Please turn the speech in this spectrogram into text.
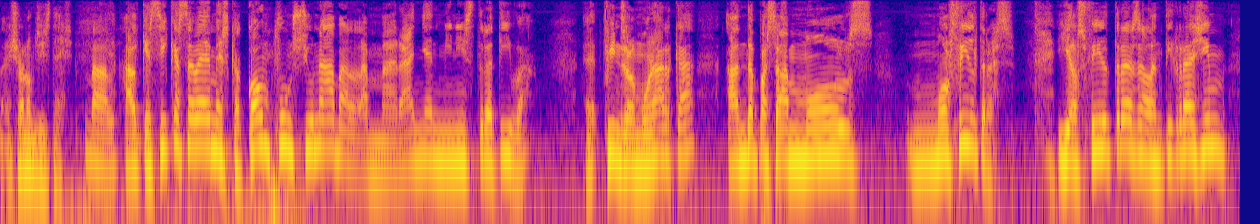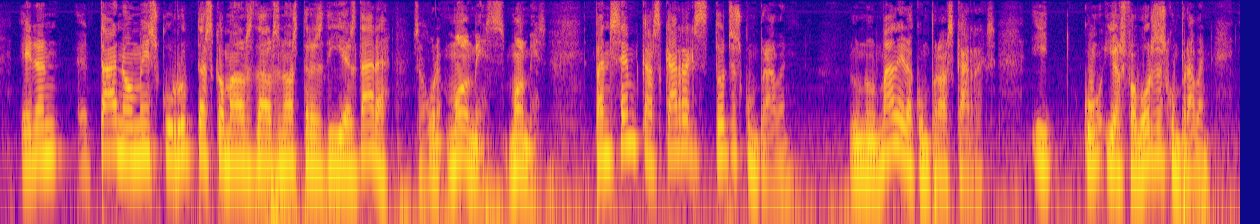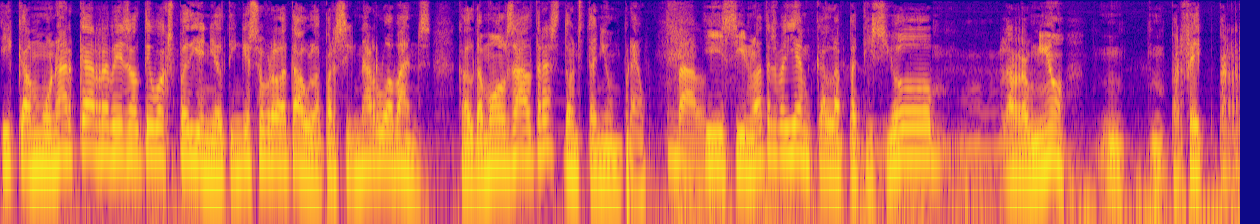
això no existeix Val. el que sí que sabem és que com funcionava la maranya administrativa eh, fins al monarca han de passar molts, molts filtres. I els filtres a l'antic règim eren eh, tan o més corruptes com els dels nostres dies d'ara. Segur, molt més, molt més. Pensem que els càrrecs tots es compraven. Lo normal era comprar els càrrecs. I i els favors es compraven. I que el monarca rebés el teu expedient i el tingués sobre la taula per signar-lo abans que el de molts altres, doncs tenia un preu. Val. i si nosaltres veiem que la petició, la reunió per, fer, per,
